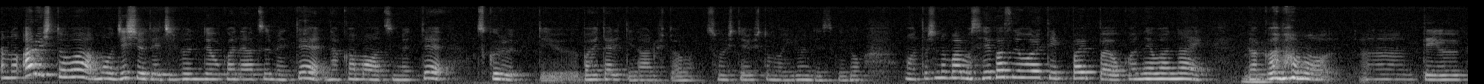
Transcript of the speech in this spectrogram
あのある人はもう自主で自分でお金集めて仲間を集めて作るっていうバイタリティのある人はそうしてる人もいるんですけどまあ、私の場合も生活に追われていっぱいいっぱいお金はない仲間も、うん、っていう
